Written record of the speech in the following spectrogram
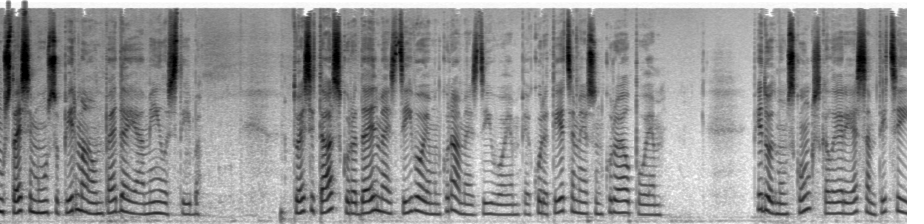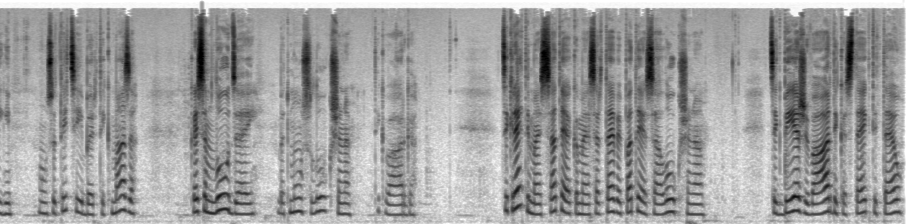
Kungs, tu esi mūsu pirmā un pēdējā mīlestība. Tu esi tas, kura dēļ mēs dzīvojam un kurā mēs dzīvojam, pie kura tiecamies un kuru elpojam. Piedod mums, Kungs, ka, lai arī esam ticīgi, mūsu ticība ir tik maza, ka esam lūdzēji, bet mūsu lūkšana tik vārga. Cik reti mēs satiekamies ar tevi patiesā lūkšanā, cik bieži vārdi, kas teikti tev,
